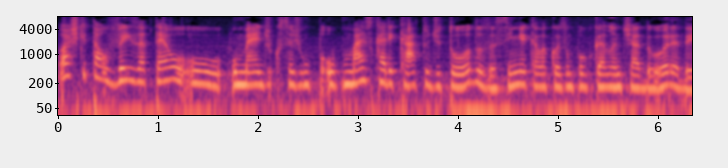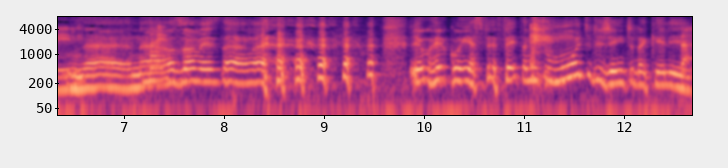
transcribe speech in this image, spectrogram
Eu acho que talvez até o, o, o médico seja um, o mais caricato de todos, assim, aquela coisa um pouco galanteadora dele. Não, não, mas... os homens não. Eu reconheço perfeitamente um monte de gente naquele tá.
